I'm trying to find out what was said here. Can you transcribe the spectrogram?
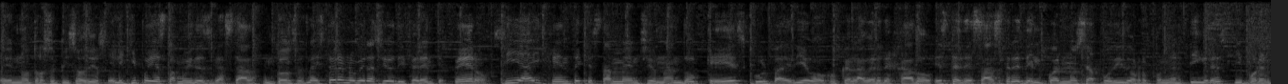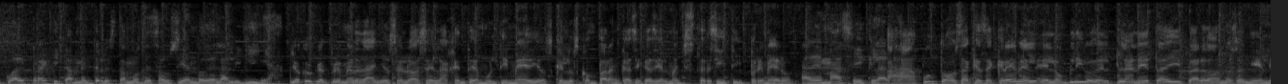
en otros episodios. El equipo ya está muy desgastado. Entonces, la historia no hubiera sido diferente, pero sí hay gente que está mencionando que es culpa de Diego Coca el haber dejado este desastre del cual no se ha podido reponer Tigres y por el cual prácticamente lo estamos desahuciando de la liguilla. Yo creo que el primer daño se lo hace la gente de multimedios, que los comparan casi casi al Manchester City, primero. Además, sí, claro. Ajá, punto. O sea, que se creen el, el ombligo del planeta y perdón, no sé ni el,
